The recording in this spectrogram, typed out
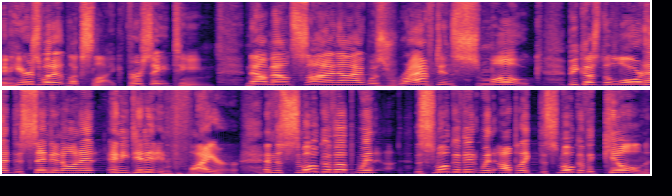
And here's what it looks like. Verse 18. Now Mount Sinai was wrapped in smoke because the Lord had descended on it and he did it in fire. And the smoke of up went the smoke of it went up like the smoke of a kiln,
